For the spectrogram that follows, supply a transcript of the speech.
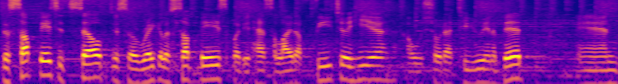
The sub base itself is a regular sub base, but it has a light up feature here. I will show that to you in a bit. And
